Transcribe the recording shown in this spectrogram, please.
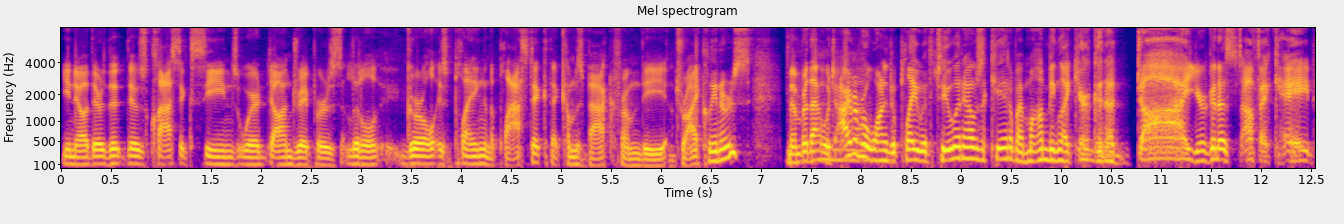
You know, there are the, those classic scenes where Don Draper's little girl is playing in the plastic that comes back from the dry cleaners. Remember that? Which I remember wanting to play with too when I was a kid. And my mom being like, "You're gonna die. You're gonna suffocate,"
